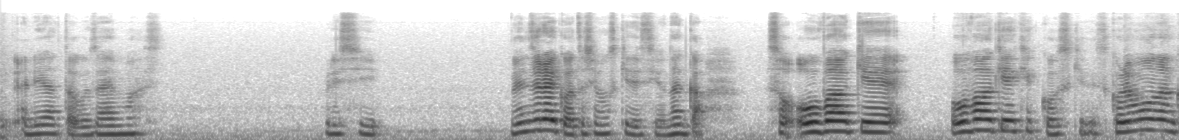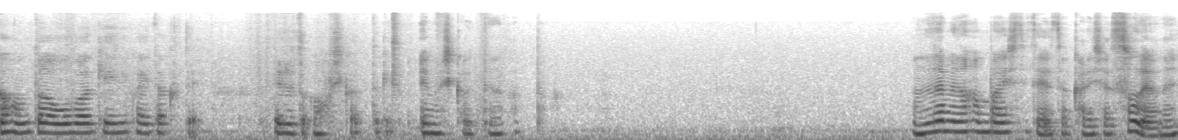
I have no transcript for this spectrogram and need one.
ュありがとうございます。嬉しい。メンズライク私も好きですよ。なんかそうオーバー系オーバー系結構好きです。これもなんか本当はオーバー系に買いたくて。L とか欲しかったけど M しか売ってなかった。おねだめの販売してたやつは枯れシャツ。そうだよね。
